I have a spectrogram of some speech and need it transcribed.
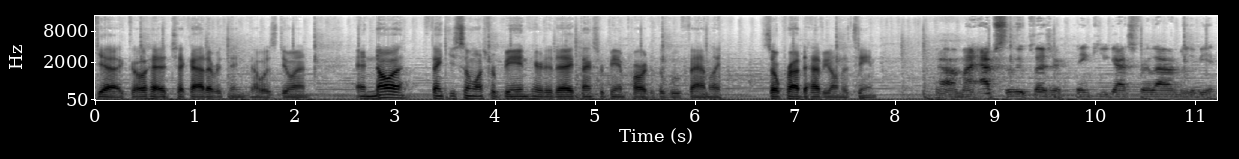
Yeah, go ahead, check out everything Noah's doing. And Noah, thank you so much for being here today. Thanks for being part of the Whoop family. So proud to have you on the team. Uh, my absolute pleasure. Thank you guys for allowing me to be it.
